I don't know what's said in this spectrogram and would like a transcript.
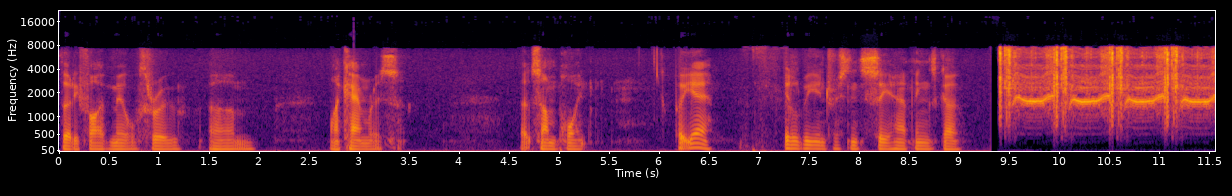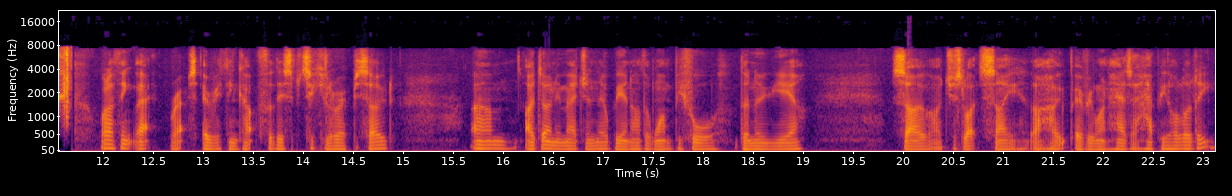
35 mil through um, my cameras at some point. But yeah it'll be interesting to see how things go well I think that wraps everything up for this particular episode um, I don't imagine there'll be another one before the new year so I'd just like to say I hope everyone has a happy holiday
